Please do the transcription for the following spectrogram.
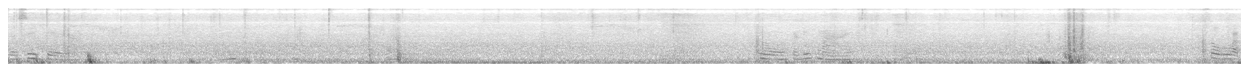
ในซีเคนะเออเป็นลูกไม้ ทรง แบบ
